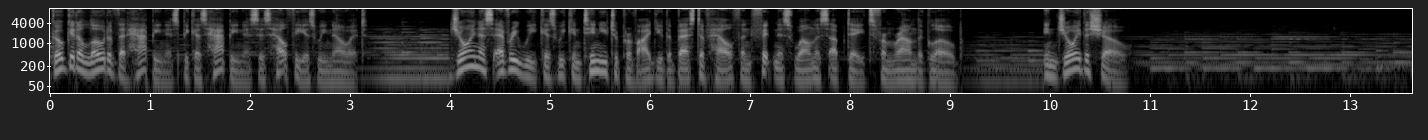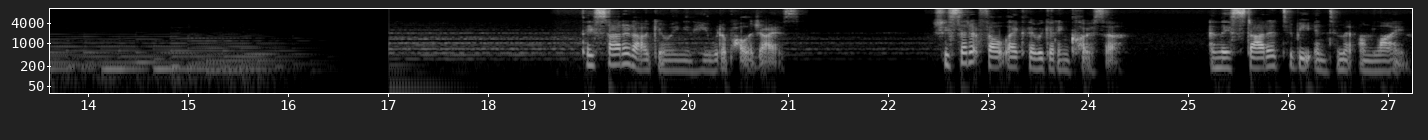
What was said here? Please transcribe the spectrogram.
Go get a load of that happiness because happiness is healthy as we know it. Join us every week as we continue to provide you the best of health and fitness wellness updates from around the globe. Enjoy the show. They started arguing and he would apologize. She said it felt like they were getting closer, and they started to be intimate online.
